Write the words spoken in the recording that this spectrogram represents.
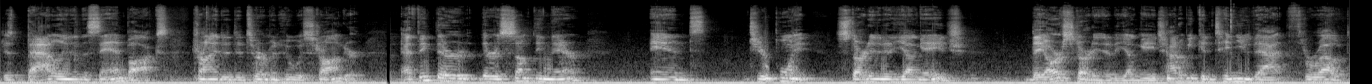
just battling in the sandbox trying to determine who was stronger. I think there there is something there, and to your point, starting at a young age, they are starting at a young age. How do we continue that throughout?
